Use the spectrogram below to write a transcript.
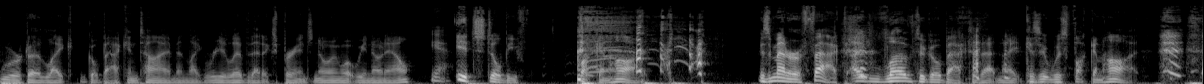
were to like go back in time and like relive that experience, knowing what we know now. Yeah. it'd still be fucking hot. As a matter of fact, I'd love to go back to that night because it was fucking hot.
